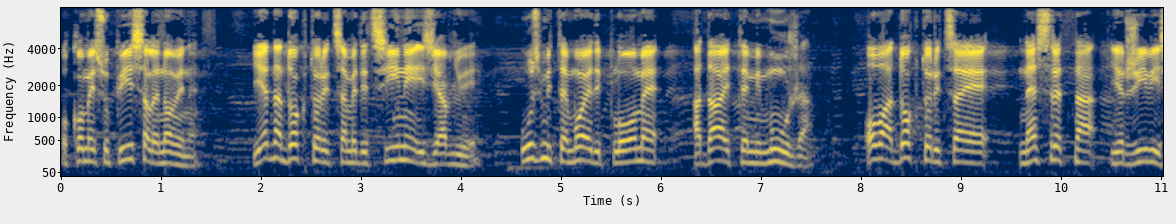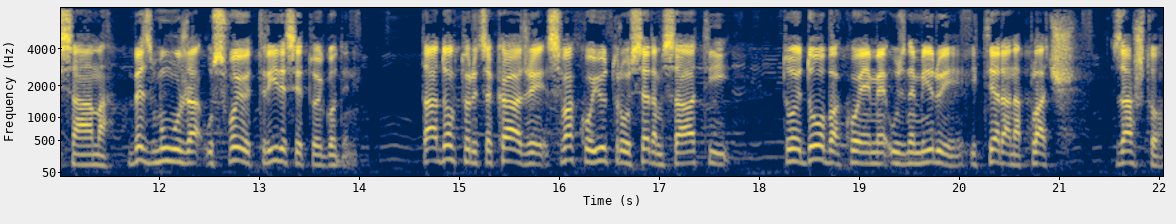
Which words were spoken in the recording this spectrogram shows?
o kome su pisale novine. Jedna doktorica medicine izjavljuje Uzmite moje diplome, a dajte mi muža. Ova doktorica je nesretna jer živi sama, bez muža u svojoj 30. godini. Ta doktorica kaže svako jutro u 7 sati, to je doba koje me uznemiruje i tjera na plać. Zašto?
